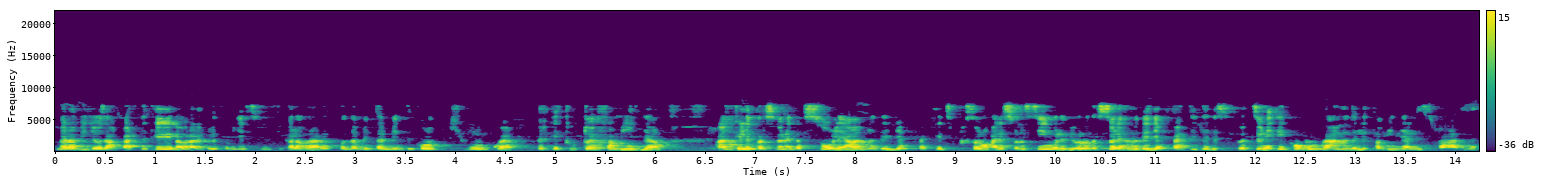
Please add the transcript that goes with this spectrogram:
meravigliosa, a parte che lavorare con le famiglie significa lavorare fondamentalmente con chiunque, perché tutto è famiglia. Anche le persone da sole hanno degli affetti, sono, magari sono singole, vivono da sole, hanno degli affetti, delle situazioni e comunque hanno delle famiglie alle spalle.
